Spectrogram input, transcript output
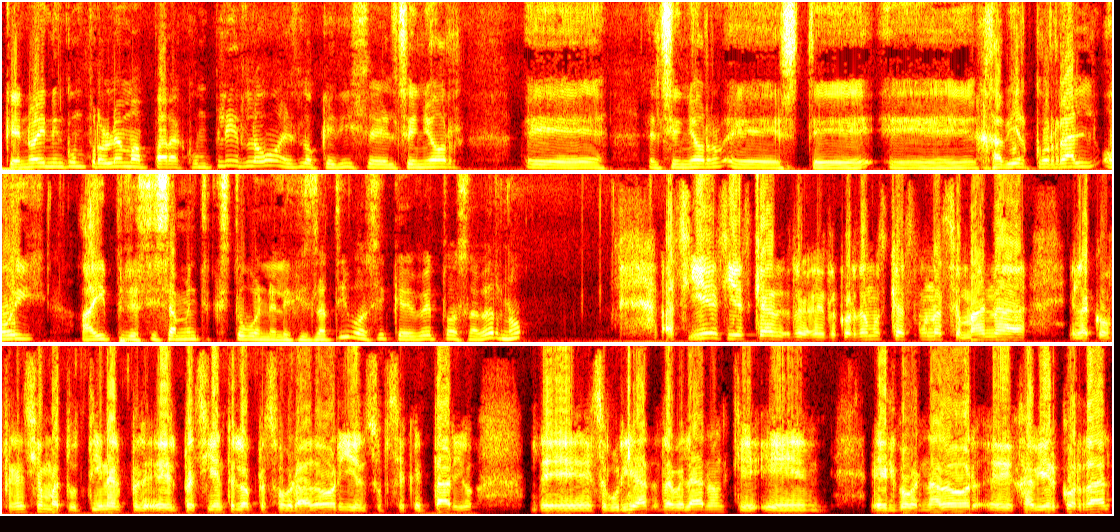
que no hay ningún problema para cumplirlo, es lo que dice el señor eh, el señor eh, este eh, Javier Corral hoy ahí precisamente que estuvo en el legislativo, así que ve a saber, ¿no? Así es, y es que recordemos que hace una semana en la conferencia matutina el, presidente López Obrador y el subsecretario de Seguridad revelaron que el gobernador eh, Javier Corral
